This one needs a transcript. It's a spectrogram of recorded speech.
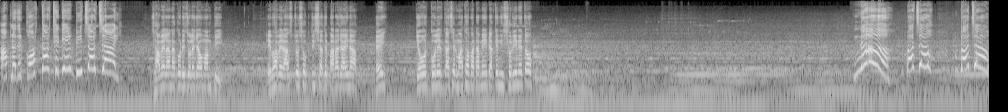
আপনাদের কর্তার থেকে এর বিচার চাই। ঝামেলা না করে চলে যাও মাম্পি। এভাবে রাষ্ট্রশক্তির সাথে পারা যায় না। এই, কেউ ওর কোলের কাছের মাথা ফাটা মেয়েটাকে সরিয়ে নে তো। না! বাঁচাও! বাঁচাও!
